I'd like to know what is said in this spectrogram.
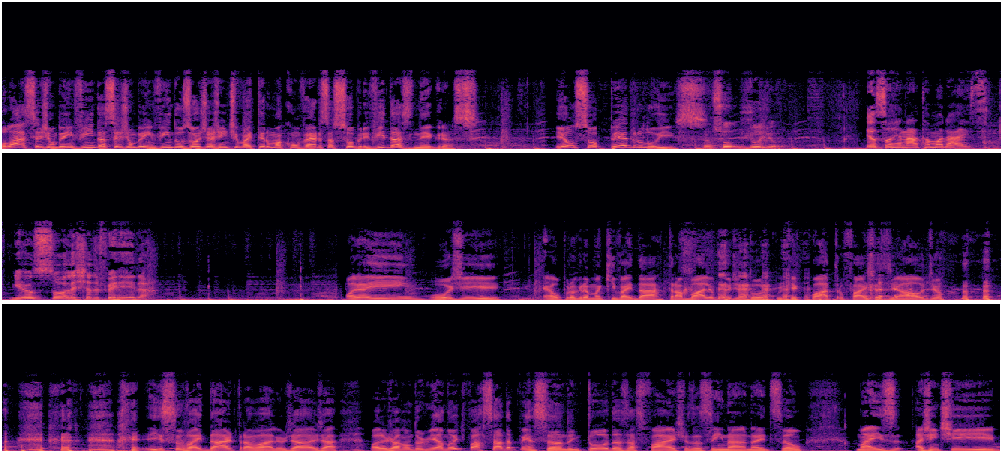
Olá, sejam bem-vindas, sejam bem-vindos. Hoje a gente vai ter uma conversa sobre vidas negras. Eu sou Pedro Luiz. Eu sou o Júlio. Eu sou Renata Moraes. E eu sou Alexandre Ferreira. Olha aí, hein? Hoje é o programa que vai dar trabalho pro editor, porque quatro faixas de áudio. Isso vai dar trabalho. Eu já, já, olha, eu já não dormi a noite passada pensando em todas as faixas assim na, na edição, mas a gente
